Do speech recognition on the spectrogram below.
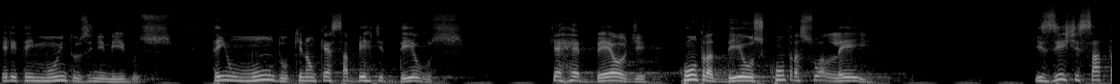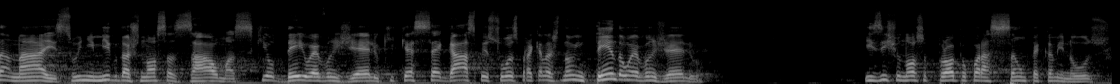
ele tem muitos inimigos. Tem um mundo que não quer saber de Deus, que é rebelde contra Deus, contra a sua lei. Existe Satanás, o inimigo das nossas almas, que odeia o Evangelho, que quer cegar as pessoas para que elas não entendam o Evangelho. Existe o nosso próprio coração pecaminoso.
